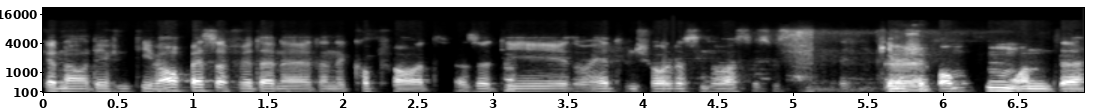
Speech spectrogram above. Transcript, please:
Genau, definitiv. Auch besser für deine, deine Kopfhaut. Also die so Head and Shoulders und sowas, das ist chemische Bomben und äh,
